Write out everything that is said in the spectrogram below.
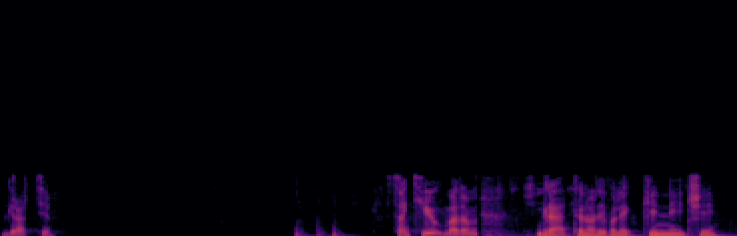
Grazie. Grazie onorevole Chinnici.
